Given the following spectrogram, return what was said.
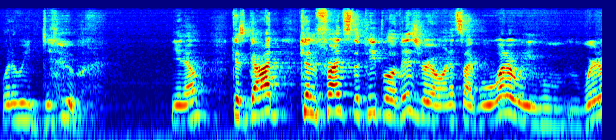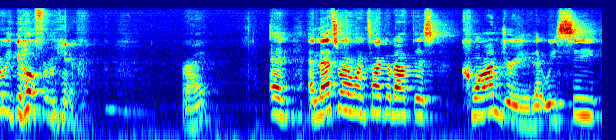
what do, we do? You know? Because God confronts the people of Israel, and it's like, well, what are we, where do we go from here? Right? And, and that's why I want to talk about this quandary that we see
